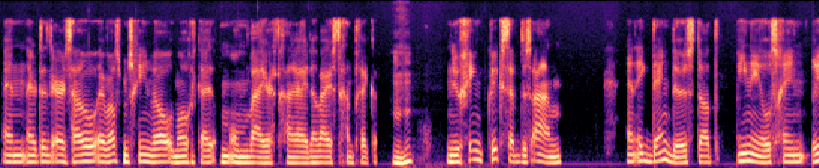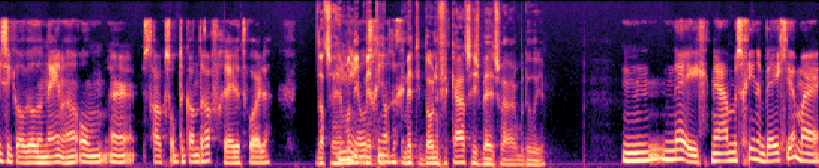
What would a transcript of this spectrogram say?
En er, er, zou, er was misschien wel een mogelijkheid om, om weiers te gaan rijden, weiers te gaan trekken. Mhm. Nu ging Quickstep dus aan. En ik denk dus dat Ineos geen risico wilde nemen om er straks op de kant eraf gereden te worden. Dat ze helemaal niet met die, een- met die bonificaties bezig waren, bedoel je? Nee, nou ja, misschien een beetje, maar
